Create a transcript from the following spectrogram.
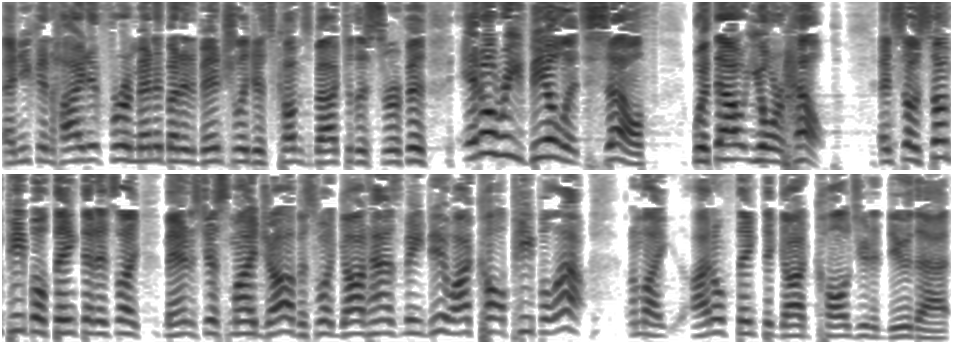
and you can hide it for a minute, but it eventually just comes back to the surface. It'll reveal itself without your help. And so some people think that it's like, man, it's just my job. It's what God has me do. I call people out. I'm like, I don't think that God called you to do that.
